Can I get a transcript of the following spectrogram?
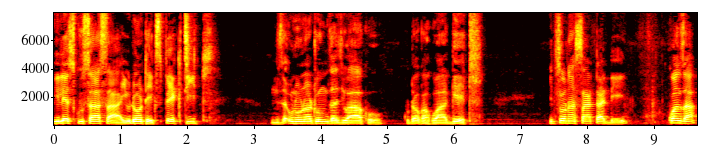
ile siku sasa you don't expect it. Unaona tu mzazi wako kutoka kwa gate. It's on a saturday. Kwanza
